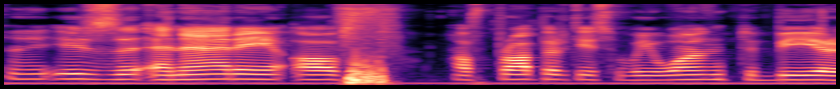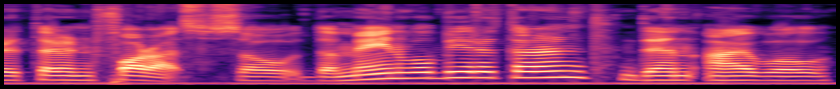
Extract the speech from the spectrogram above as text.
is an array of of properties we want to be returned for us. So domain will be returned then I will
